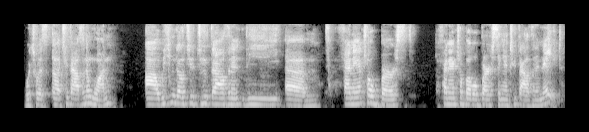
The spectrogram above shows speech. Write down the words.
which was uh, 2001. Uh, we can go to 2000 the um, financial burst, financial bubble bursting in 2008.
